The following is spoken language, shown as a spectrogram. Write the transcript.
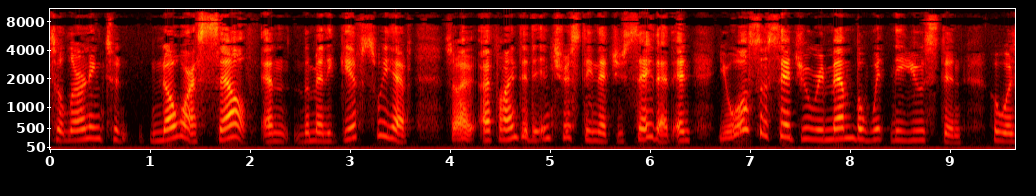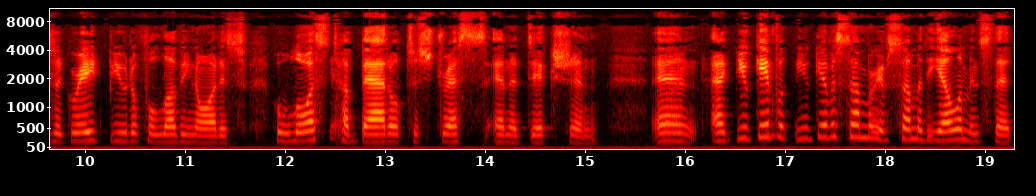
to learning to know ourselves and the many gifts we have. So I, I, find it interesting that you say that. And you also said you remember Whitney Houston, who was a great, beautiful, loving artist who lost her battle to stress and addiction. And right. uh, you give a, you give a summary of some of the elements that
